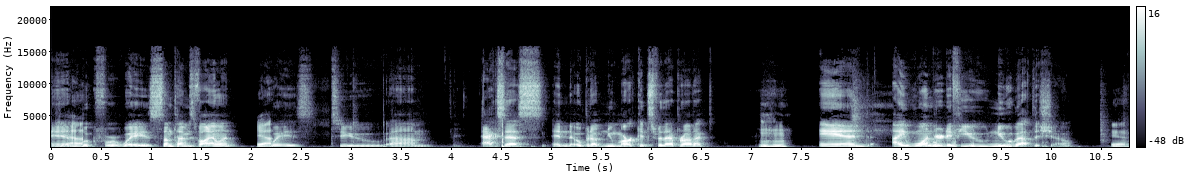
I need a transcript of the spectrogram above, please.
and Yeah. look for ways, sometimes violent Yeah. ways, to um, access and open up new markets for that product. Mm-hmm. And I wondered if you knew about the show Yeah.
